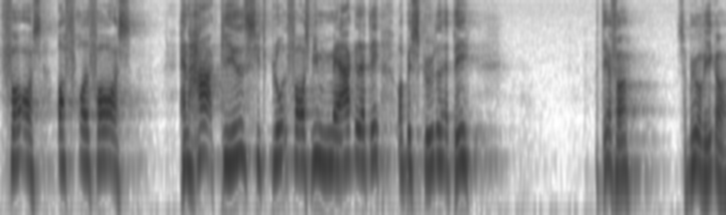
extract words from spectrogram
for os, offret for os. Han har givet sit blod for os. Vi er mærket af det og beskyttet af det. Og derfor så behøver vi ikke at,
